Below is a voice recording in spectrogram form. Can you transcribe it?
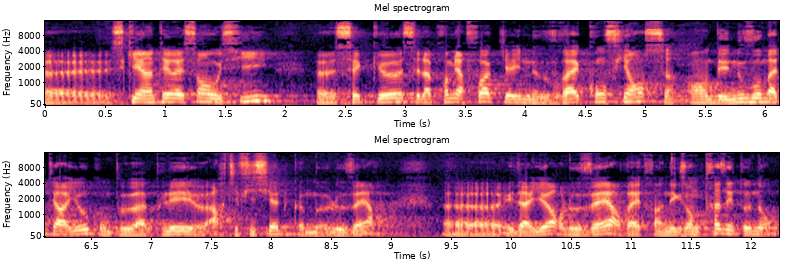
ce qui est intéressant aussi, c'est que c'est la première fois qu'il y a une vraie confiance en des nouveaux matériaux qu'on peut appeler artificiels comme le verre. Euh, et d'ailleurs, le verre va être un exemple très étonnant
